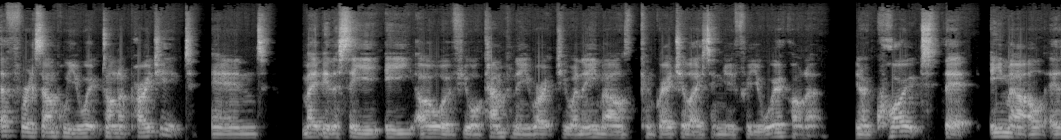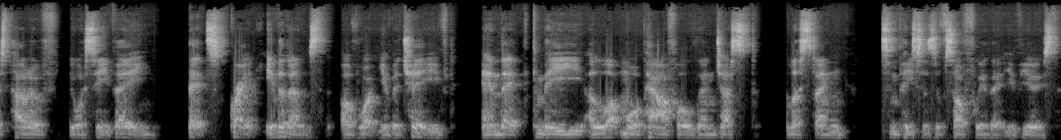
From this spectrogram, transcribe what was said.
If, for example, you worked on a project and maybe the CEO of your company wrote you an email congratulating you for your work on it, you know, quote that email as part of your CV. That's great evidence of what you've achieved. And that can be a lot more powerful than just listing some pieces of software that you've used.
